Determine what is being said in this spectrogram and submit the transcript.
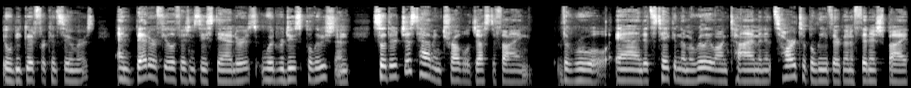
It would be good for consumers and better fuel efficiency standards would reduce pollution. So they're just having trouble justifying the rule. And it's taken them a really long time. And it's hard to believe they're going to finish by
